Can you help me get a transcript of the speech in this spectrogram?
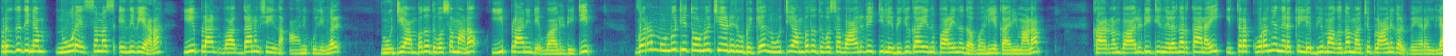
പ്രതിദിനം നൂറ് എസ് എം എസ് എന്നിവയാണ് ഈ പ്ലാൻ വാഗ്ദാനം ചെയ്യുന്ന ആനുകൂല്യങ്ങൾ. നൂറ്റി അമ്പത് ദിവസമാണ് ഈ പ്ലാനിന്റെ വാലിഡിറ്റി വെറും മുന്നൂറ്റി തൊണ്ണൂറ്റിയേഴ് രൂപയ്ക്ക് നൂറ്റി അമ്പത് ദിവസം വാലിഡിറ്റി ലഭിക്കുക എന്ന് പറയുന്നത് വലിയ കാര്യമാണ്. കാരണം വാലിഡിറ്റി നിലനിർത്താനായി ഇത്ര കുറഞ്ഞ നിരക്കിൽ ലഭ്യമാകുന്ന മറ്റു പ്ലാനുകൾ വേറെയില്ല.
